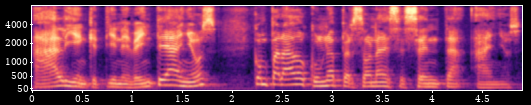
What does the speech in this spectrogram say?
a alguien que tiene 20 años comparado con una persona de 60 años.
